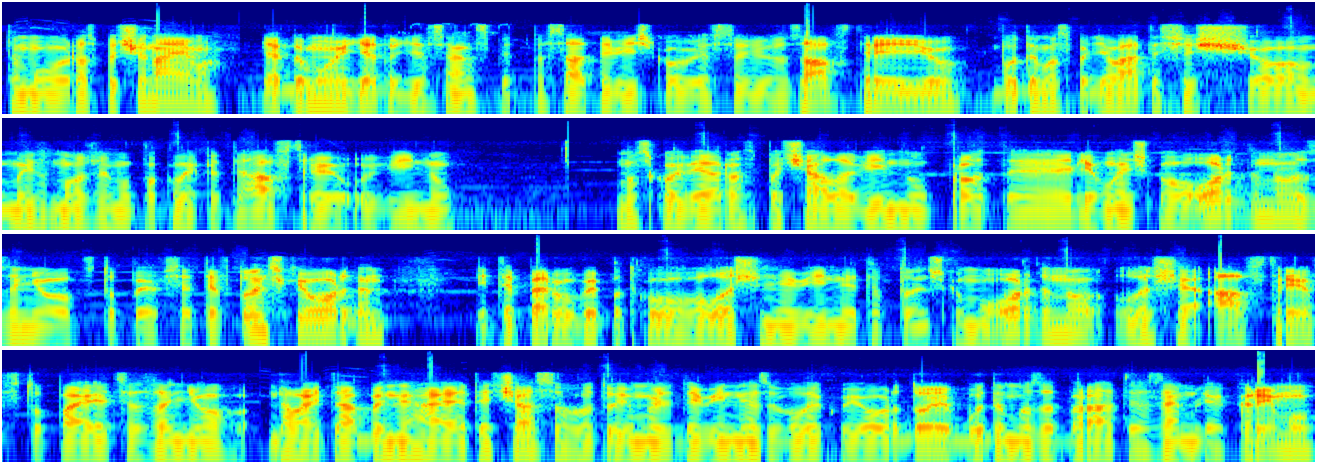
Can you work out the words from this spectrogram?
Тому розпочинаємо. Я думаю, є тоді сенс підписати військовий союз з Австрією. Будемо сподіватися, що ми зможемо покликати Австрію у війну. Московія розпочала війну проти Лівонського ордену, за нього вступився Тевтонський орден, і тепер у випадку оголошення війни Тевтонському ордену лише Австрія вступається за нього. Давайте, аби не гаяти часу, готуємось до війни з Великою Ордою, будемо забирати землі Криму,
